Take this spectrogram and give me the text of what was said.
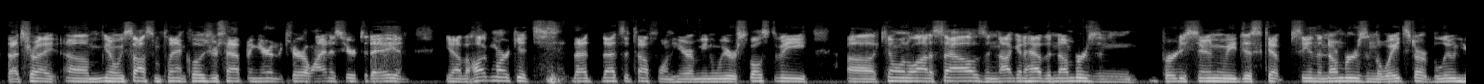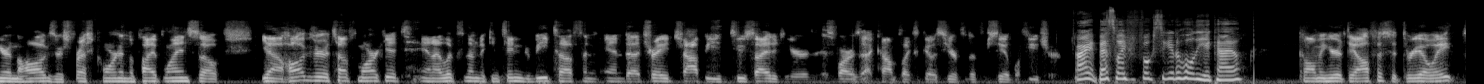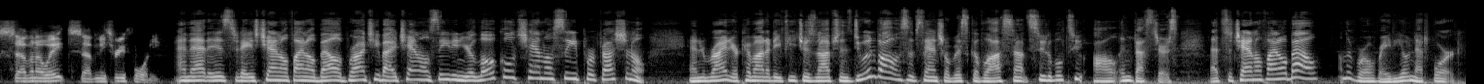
That's right. Um, you know, we saw some plant closures happening here in the Carolinas here today, and yeah, the hog market that that's a tough one here. I mean, we were supposed to be uh, killing a lot of sows and not going to have the numbers, and pretty soon we just kept seeing the numbers and the weight start balloon here in the hogs. There's fresh corn in the pipeline, so yeah, hogs are a tough market, and I look for them to continue to be tough and and uh, trade choppy, two sided here as far as that complex goes here for the foreseeable future. All right, best way for folks to get a hold of you, Kyle. Call me here at the office at 308 708 7340. And that is today's Channel Final Bell brought to you by Channel Seed and your local Channel Seed professional. And reminder commodity futures and options do involve a substantial risk of loss not suitable to all investors. That's the Channel Final Bell on the Rural Radio Network.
